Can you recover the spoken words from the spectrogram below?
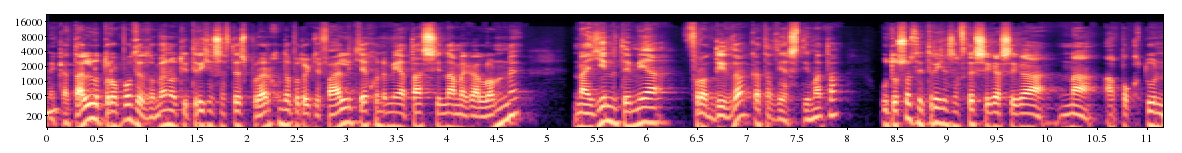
Με κατάλληλο τρόπο, δεδομένου ότι οι τρίχες αυτές προέρχονται από το κεφάλι και έχουν μια τάση να μεγαλώνουν, να γίνεται μια φροντίδα κατά διαστήματα, ούτως ώστε οι τρίχες αυτές σιγά σιγά να αποκτούν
